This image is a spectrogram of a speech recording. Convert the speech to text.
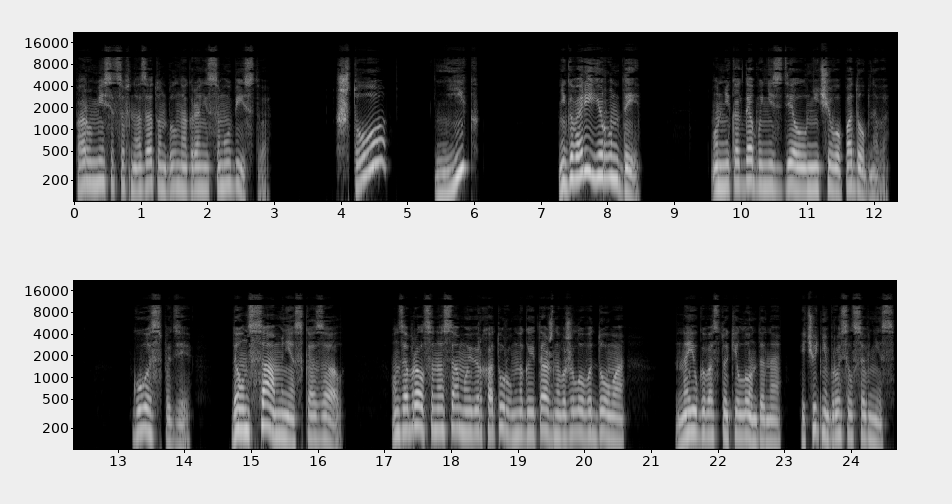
Пару месяцев назад он был на грани самоубийства. «Что? Ник? Не говори ерунды. Он никогда бы не сделал ничего подобного. Господи, да он сам мне сказал. Он забрался на самую верхотуру многоэтажного жилого дома на юго-востоке Лондона и чуть не бросился вниз.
